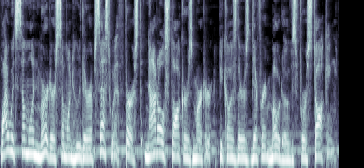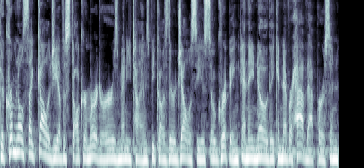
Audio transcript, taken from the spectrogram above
Why would someone murder someone who they're obsessed with? First, not all stalkers murder, because there's different motives for stalking. The criminal psychology of a stalker murderer is many times because their jealousy is so gripping and they know they can never have that person,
